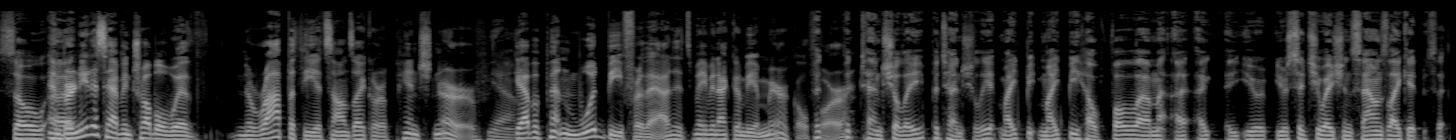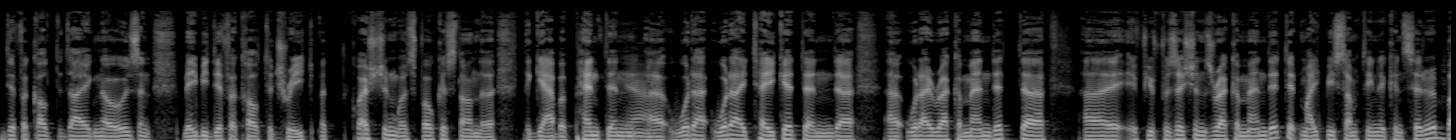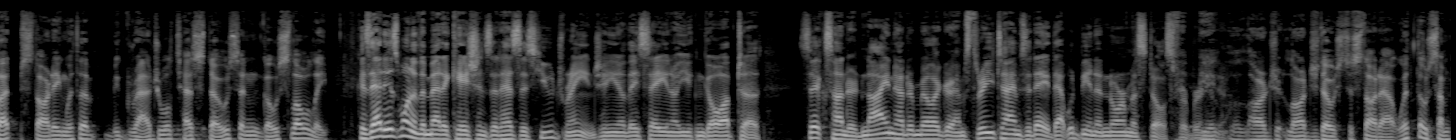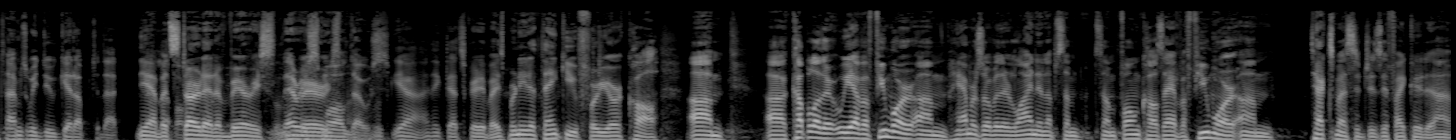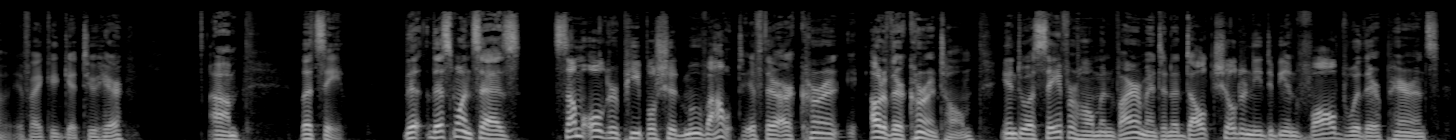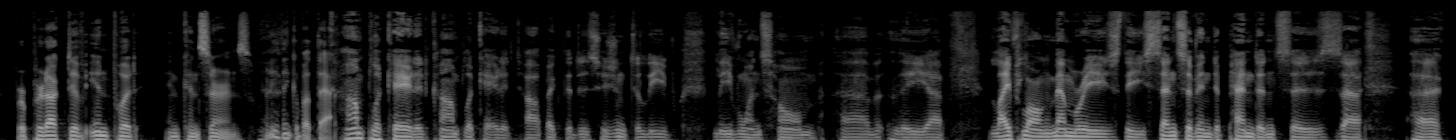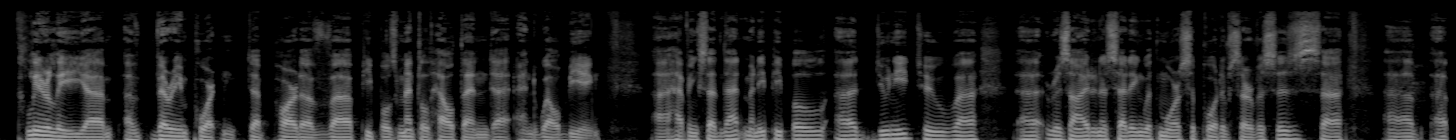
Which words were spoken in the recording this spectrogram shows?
So, and uh, Bernita's having trouble with neuropathy, it sounds like, or a pinched nerve. Yeah. Gabapentin would be for that. It's maybe not going to be a miracle for her. Potentially, potentially, it might be might be helpful. Um, I, I, your your situation sounds like it's difficult to diagnose and maybe difficult to treat. But the question was focused on the the gabapentin. Yeah. Uh, would I would I take it and uh, uh, would I recommend it? Uh, if your physicians recommend it, it might be something to consider, but starting with a gradual test dose and go slowly. Because that is one of the medications that has this huge range. You know, they say, you know, you can go up to 600, 900 milligrams three times a day. That would be an enormous dose for Bernita. A large, large dose to start out with, though sometimes we do get up to that. Yeah, level. but start at a very, very, very small, small, dose. Yeah, I think that's great advice. Bernita, thank you for your call. Um, a couple other, we have a few more um, hammers over there lining up some some phone calls. I have a few more um, text messages if I could uh, if I could get to here. Um, let's see. Th- this one says some older people should move out if they are current out of their current home into a safer home environment, and adult children need to be involved with their parents for productive input and concerns. What do you think about that? Complicated, complicated topic. The decision to leave leave one's home, uh, the uh, lifelong memories, the sense of independence is. Uh, uh clearly, uh, a very important uh, part of people's mental health and and well being. having said that, many people do need to reside in a setting with more supportive services. Uh, uh,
